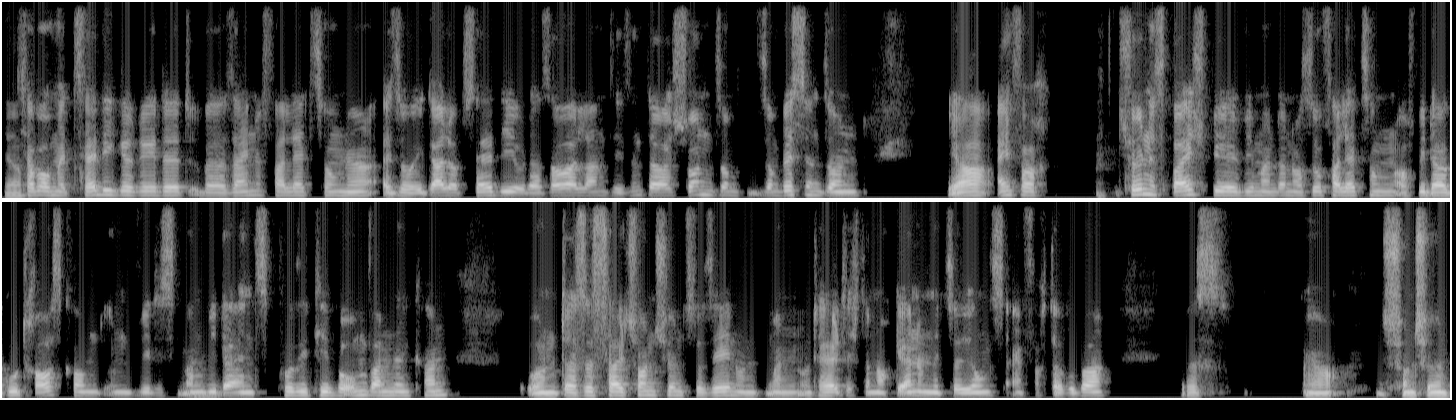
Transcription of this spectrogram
ja. ich habe auch mit Sadie geredet über seine Verletzung. Ne? Also egal ob Sadie oder Sauerland, die sind da schon so, so ein bisschen so ein, ja, einfach schönes Beispiel, wie man dann aus so Verletzungen auch wieder gut rauskommt und wie das man mhm. wieder ins Positive umwandeln kann. Und das ist halt schon schön zu sehen und man unterhält sich dann auch gerne mit so Jungs einfach darüber. Das ja, ist schon schön.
